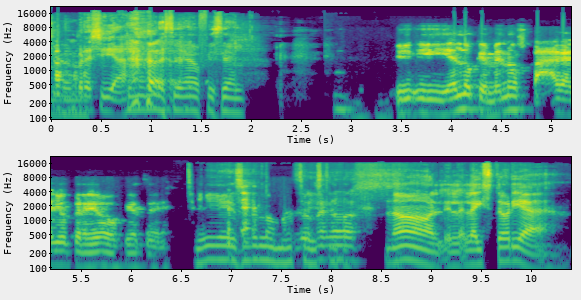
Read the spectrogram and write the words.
membresía. oficial. Y, es lo que menos paga, yo creo, fíjate. Sí, eso es lo más triste. No, la, historia.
